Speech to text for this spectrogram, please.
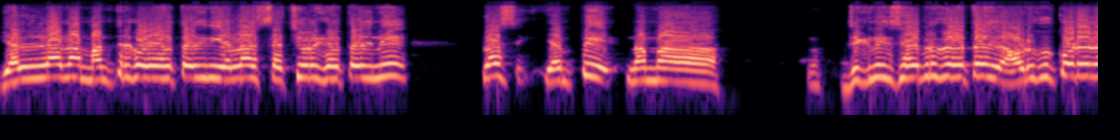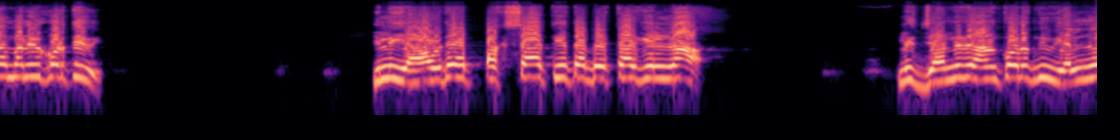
ಎಲ್ಲ ನಾ ಮಂತ್ರಿಗಳು ಹೇಳ್ತಾ ಇದೀನಿ, ಎಲ್ಲ ಸಚಿವರಿಗೆ ಹೇಳ್ತಾ ಇದೀನಿ. ಪ್ಲಸ್ ಎಂ ಪಿ ನಮ್ಮ ಜಿಗ್ನಿ ಸಾಹೇಬ್ರಿಗೂ ಹೇಳ್ತಾ ಇದೀವಿ ಅವ್ರಿಗೂ ಕೂಡ ನಾವು ಮನವಿ ಕೊಡ್ತೀವಿ. ಇಲ್ಲಿ ಯಾವುದೇ ಪಕ್ಷಾತೀತ ಬೇಕಾಗಿಲ್ಲ. ಇಲ್ಲಿ ಜನರಿಗೆ ಅನ್ಕೊಳ್ಳೋದು ನೀವು ಎಲ್ಲ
